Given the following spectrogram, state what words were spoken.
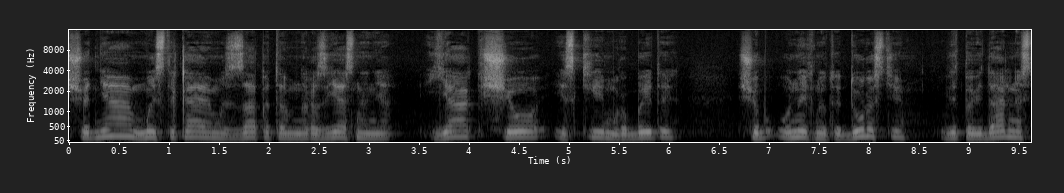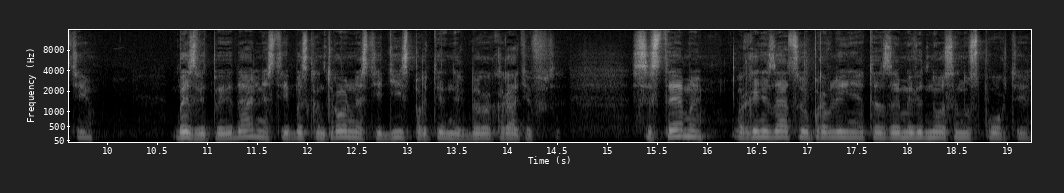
Щодня ми стикаємось з запитом на роз'яснення, як, що і з ким робити, щоб уникнути дурості, відповідальності, безвідповідальності і безконтрольності дій спортивних бюрократів системи організації управління та взаємовідносин у спорті,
